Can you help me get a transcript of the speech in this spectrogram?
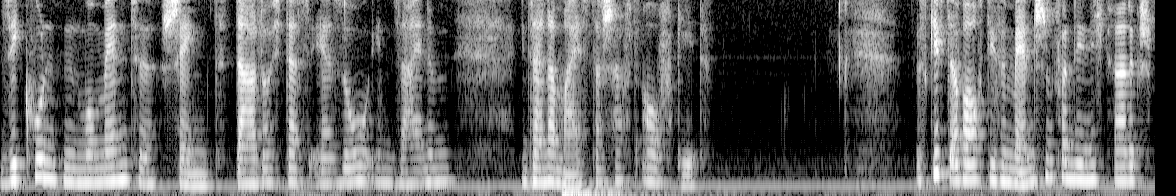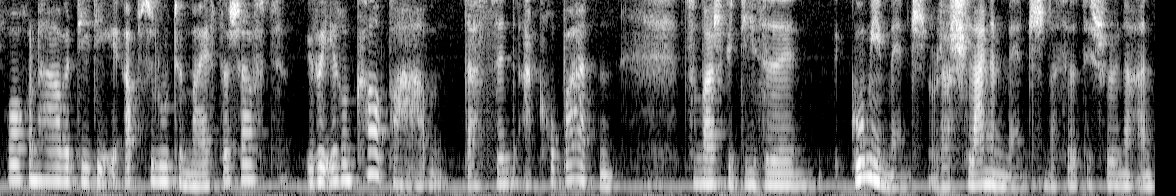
Sekunden, Momente schenkt, dadurch, dass er so in, seinem, in seiner Meisterschaft aufgeht. Es gibt aber auch diese Menschen, von denen ich gerade gesprochen habe, die die absolute Meisterschaft über ihren Körper haben. Das sind Akrobaten. Zum Beispiel diese Gummimenschen oder Schlangenmenschen, das hört sich schöner an,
